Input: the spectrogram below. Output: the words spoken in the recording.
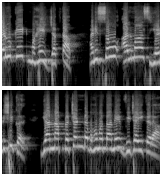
ऍडव्होकेट महेश जगताप आणि सौ अल्मास येडशीकर यांना प्रचंड बहुमताने विजयी करा.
